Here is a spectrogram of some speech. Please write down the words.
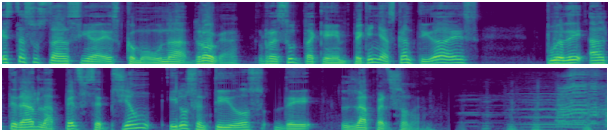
esta sustancia es como una droga, resulta que en pequeñas cantidades puede alterar la percepción y los sentidos de la persona. Mm-hmm.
